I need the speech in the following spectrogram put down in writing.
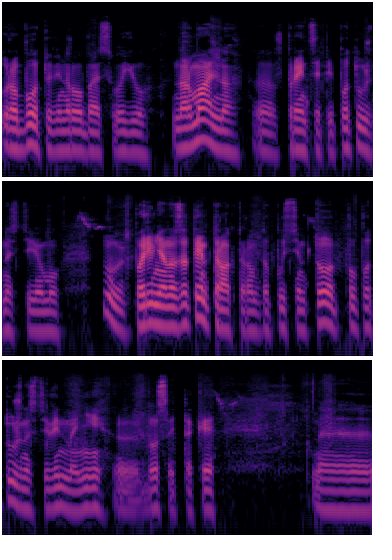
роботу він робить свою нормально, е, в принципі, потужності йому. Ну, порівняно за тим трактором, допустим, то по потужності він мені е, досить таки. Е,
